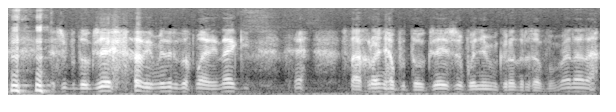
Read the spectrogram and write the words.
εσύ που το ξέρεις το Δημήτρη το Μαρινάκη στα χρόνια που το ξέρεις είσαι πολύ μικρότερος από μένα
